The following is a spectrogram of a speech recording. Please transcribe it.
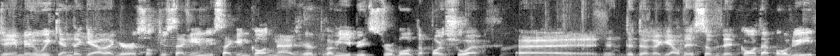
J'ai aimé le week-end de Gallagher, surtout sa game, sa game contre Nashville. Premier but de Struble, t'as pas le choix euh, de, de- de regarder ça. Vous êtes content pour lui?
